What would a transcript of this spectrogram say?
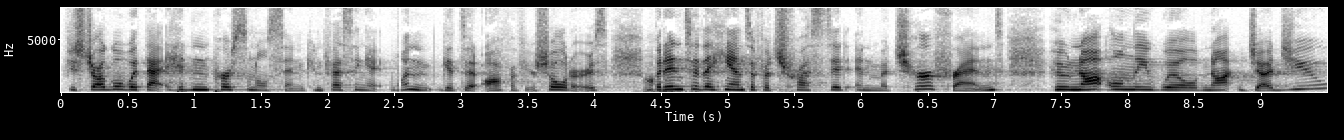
If you struggle with that hidden personal sin, confessing it, one gets it off of your shoulders, but into the hands of a trusted and mature friend who not only will not judge you,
